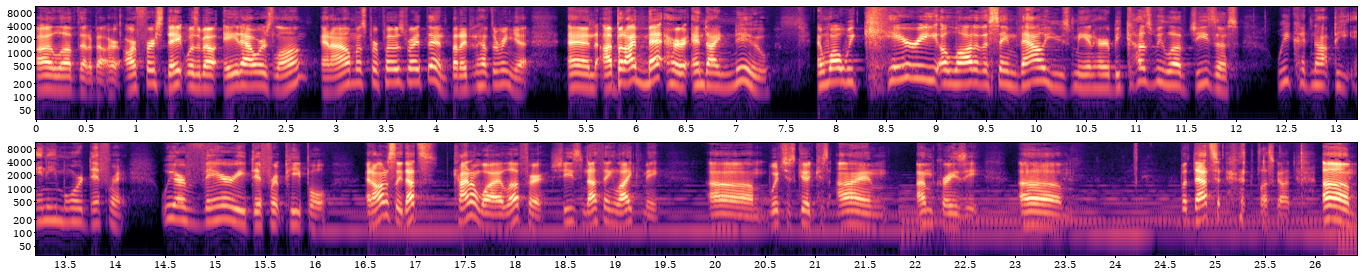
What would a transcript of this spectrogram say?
I love that about her. Our first date was about eight hours long, and I almost proposed right then, but I didn't have the ring yet. And I, but I met her, and I knew. And while we carry a lot of the same values, me and her, because we love Jesus, we could not be any more different. We are very different people. And honestly, that's kind of why I love her. She's nothing like me, um, which is good because I'm I'm crazy. Um, but that's bless God. Um,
